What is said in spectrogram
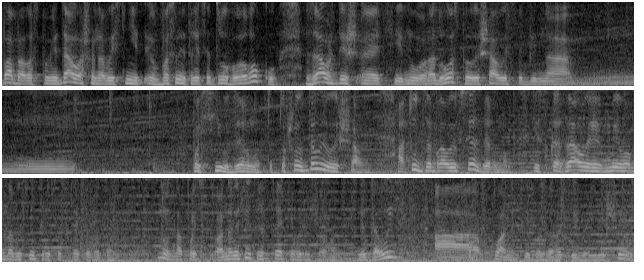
Баба розповідала, що навесні восени 32-го року завжди ж е, ці ну, радгоспи лишали собі на посів зерно. Тобто, що здали, лишали. А тут забрали все зерно і сказали, ми вам навесні 33-го дамо. Ну, на посів. А навесні 33-го нічого не дали, а плани хлібозаготівель лишили.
